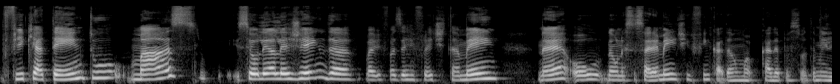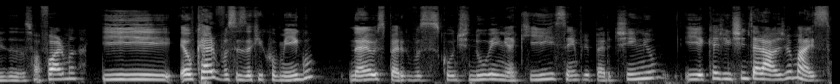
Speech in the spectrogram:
fique atento, mas se eu ler a legenda, vai me fazer refletir também, né? Ou não necessariamente, enfim, cada uma, cada pessoa também lida da sua forma. E eu quero vocês aqui comigo, né? Eu espero que vocês continuem aqui, sempre pertinho, e que a gente interaja mais.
